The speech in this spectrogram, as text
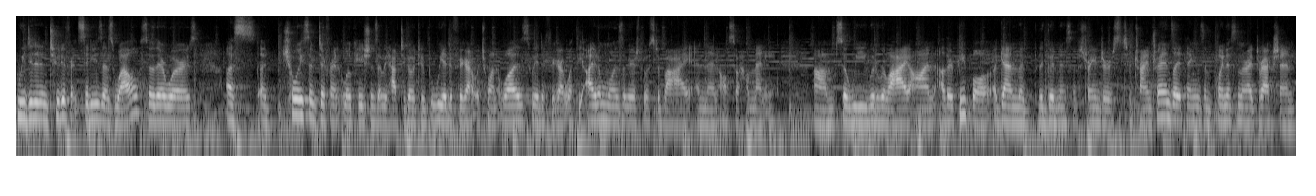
we did it in two different cities as well. So there was a, a, choice of different locations that we'd have to go to, but we had to figure out which one it was. We had to figure out what the item was that we were supposed to buy, and then also how many. Um, so we would rely on other people, again, the, the goodness of strangers to try and translate things and point us in the right direction.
